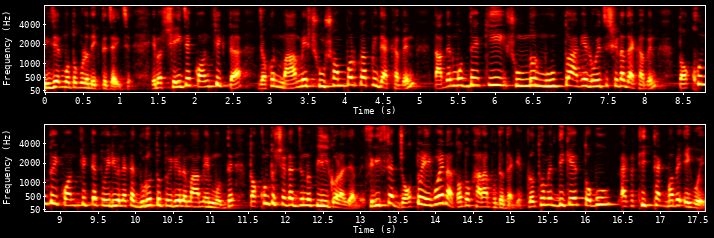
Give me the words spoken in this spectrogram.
নিজের মতো করে দেখতে চাইছে। এবার সেই যে কনফ্লিক্টটা যখন মা মেয়ের সুসম্পর্ক আপনি দেখাবেন, তাদের মধ্যে কি সুন্দর মুহূর্ত আগে রয়েছে সেটা দেখাবেন, তখন তো এই কনফ্লিক্টটা তৈরি হলে, একটা দূরত্ব তৈরি হলে মা মেয়ের মধ্যে, তখন তো সেটার জন্য ফিল করা যাবে। সিরিজটা যত এগোয় না, তত খারাপ হতে থাকে। প্রথমের দিকে তবু একটা ঠিকঠাকভাবে এগোয়।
